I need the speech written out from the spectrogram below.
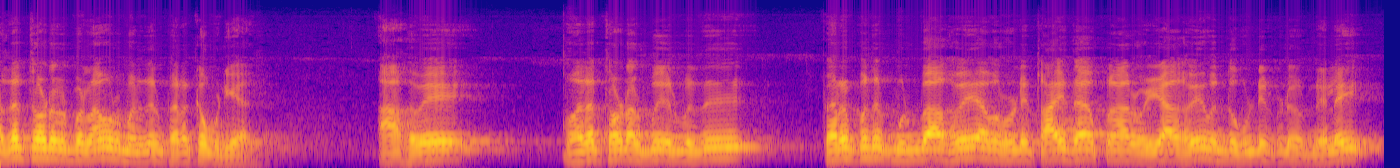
மத தொடர்பெல்லாம் ஒரு மனிதன் பிறக்க முடியாது. ஆகவே மத தொடர்பு என்பது பிறப்பதற்கு முன்பாகவே அவர்களுடைய தாய் தகப்பனார் வழியாகவே வந்து கொண்டிருக்கிற ஒரு நிலை.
